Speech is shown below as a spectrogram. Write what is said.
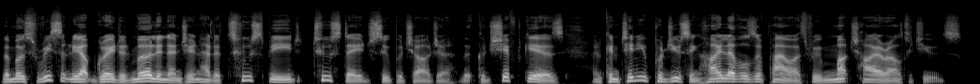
The most recently upgraded Merlin engine had a two-speed, two-stage supercharger that could shift gears and continue producing high levels of power through much higher altitudes.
